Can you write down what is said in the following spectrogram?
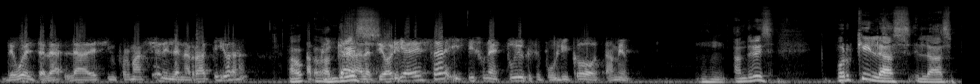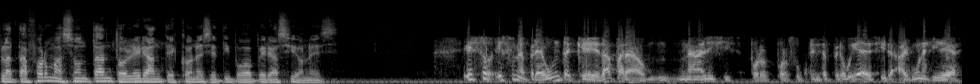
de vuelta, la, desinformación y la narrativa ah, aplicada a la teoría esa y se hizo un estudio que se publicó también. Andrés, ¿Por qué las, las plataformas son tan tolerantes con ese tipo de operaciones? Eso es una pregunta que da para un análisis por, por su cuenta, pero voy a decir algunas ideas.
